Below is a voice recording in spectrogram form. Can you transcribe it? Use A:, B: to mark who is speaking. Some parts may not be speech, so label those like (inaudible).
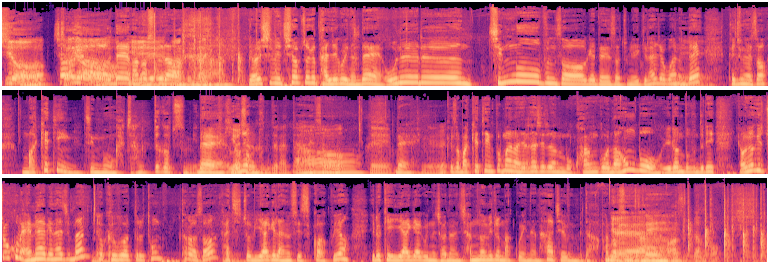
A: 취업 저격.
B: 네, 반갑습니다.
A: 예, 반갑습니다.
B: 열심히 취업 저격 달리고 있는데 오늘은 직무 분석에 대해서 좀 얘기를 하려고 하는데
C: 네.
B: 그 중에서 마케팅 직무.
C: 가장 뜨겁습니다.
B: 네,
C: 특히 여성분들한테
B: 왜냐-
C: 한해서
B: 아,
C: 네,
B: 네.
C: 마케팅을
B: 그래서 마케팅뿐만 아니라 사실은 뭐 광고나 홍보 이런 부분들이 영역이 조금 애매하긴 하지만 또
C: 네네.
B: 그것들을 통틀어서 같이 좀 이야기 나눌 수 있을 것 같고요. 이렇게 이야기하고 있는 저는 잡놈이를 맡고 있는 하재웅입니다. 반갑습니다.
A: 예,
C: 네.
A: 반갑습니다. 뭐,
